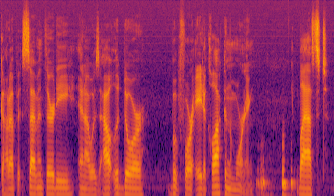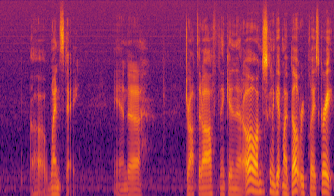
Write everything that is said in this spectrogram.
Got up at 7:30, and I was out the door before 8 o'clock in the morning last uh, Wednesday, and uh, dropped it off, thinking that oh, I'm just gonna get my belt replaced. Great,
